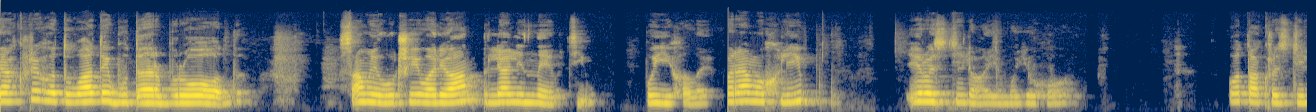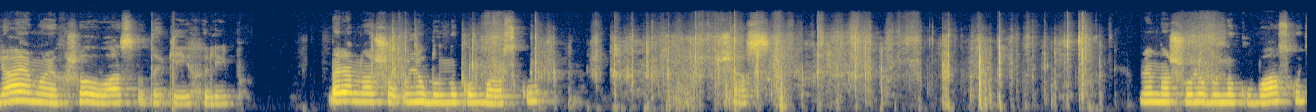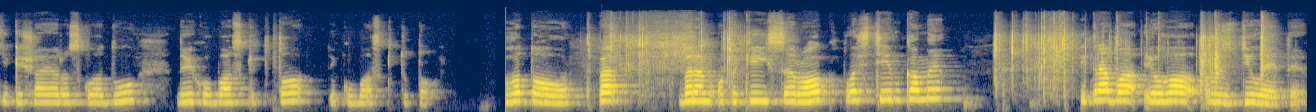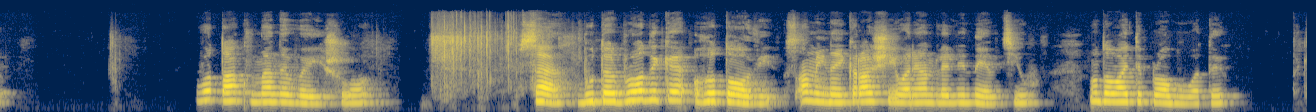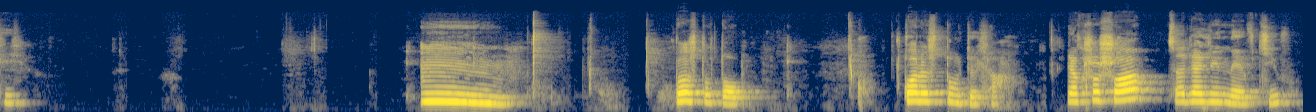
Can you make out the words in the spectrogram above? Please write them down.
Як приготувати бутерброд? Самий лучший варіант для лінивців. Поїхали. Беремо хліб і розділяємо його. Отак розділяємо, якщо у вас отакий хліб. Беремо нашу улюблену ковбаску. Зараз. Беремо нашу улюблену ковбаску, тільки ще я розкладу дві ковбаски туто, дві ковбаски туто. Готово. Тепер беремо отакий сирок пластинками і треба його розділити. Отак в мене вийшло. Все, бутербродики готові. Самий найкращий варіант для лінивців. Ну, давайте пробувати. Такий. Просто топ. Користуйтеся. Якщо що, це для лінивців.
